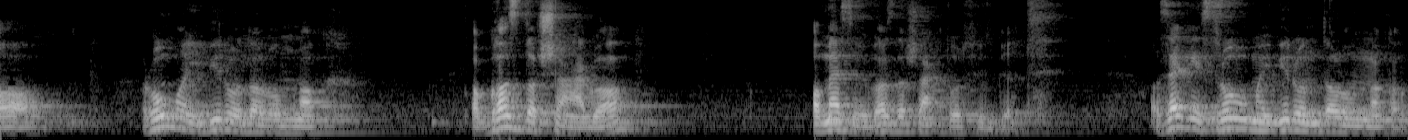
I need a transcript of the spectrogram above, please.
a római birodalomnak a gazdasága a mezőgazdaságtól függött. Az egész római birodalomnak a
